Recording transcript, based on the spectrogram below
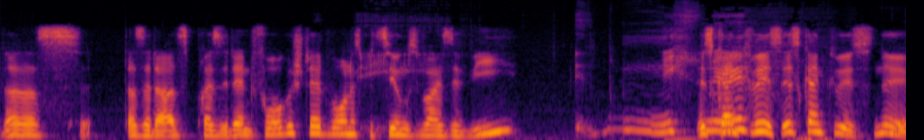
dass, dass er da als Präsident vorgestellt worden ist, beziehungsweise wie? Nicht, Ist nee. kein Quiz, ist kein Quiz. Nee.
